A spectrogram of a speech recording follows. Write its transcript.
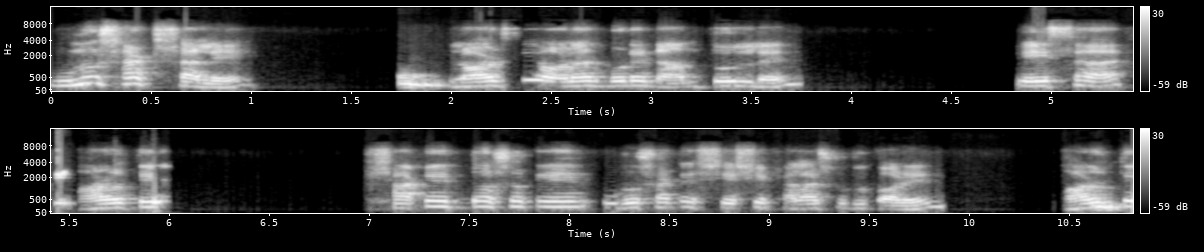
উনষাট সালে। লর্ডসে অনার বোর্ডে নাম তুললেন পেসার ভারতের ষাটের দশকের উনষাটের শেষে খেলা শুরু করেন ভারতে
